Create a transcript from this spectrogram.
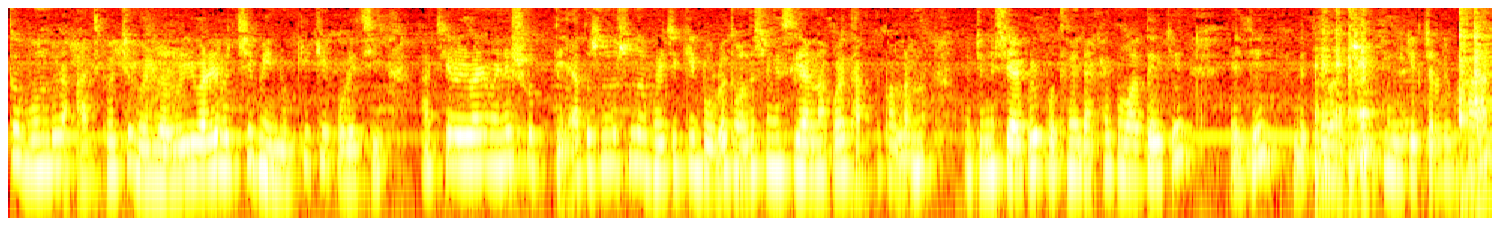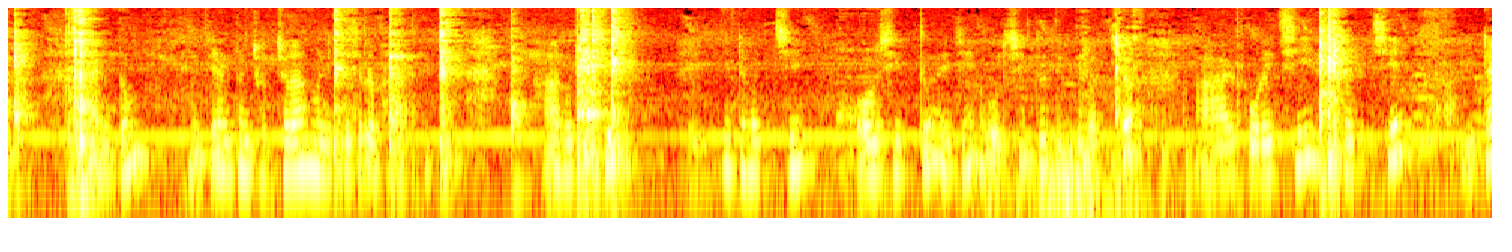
তো বন্ধুরা, আজকে হচ্ছে রবিবার। রবিবারের হচ্ছে মেনু কি কি করেছি? আজকে রবিবারের মেনু সত্যি এত সুন্দর সুন্দর হয়েছে। কি বলব, তোমাদের সঙ্গে শেয়ার না করে থাকতে পারলাম না। ওর জন্য শেয়ার করি প্রথমে দেখাই তোমাদেরকে। এই যে, দেখতে পাচ্ছ, মিনিকের চালের ভাত। একদম, এই যে একদম ঝরঝরা মিনিকের চালের ভাত। আর হচ্ছে, এটা হচ্ছে ওল সিদ্ধ, এই যে ওল সিদ্ধ দেখতে পাচ্ছ। আর করেছি হচ্ছে এটা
